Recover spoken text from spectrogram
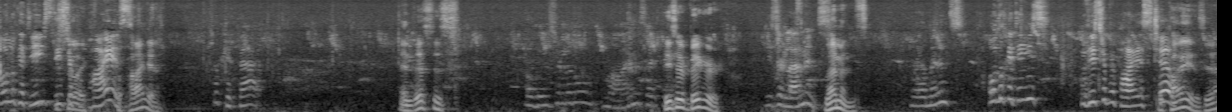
Oh, look at these. These are like papayas. Papaya. Look at that. And this is, Oh, these are little limes. I think. these are bigger These are lemons. lemons. lemons. Oh, look at these. Oh, these are papayas too. Papayas, yeah.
